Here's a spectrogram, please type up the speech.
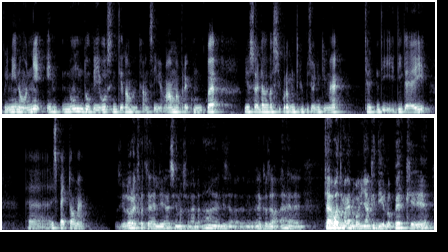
con i miei nonni e non dovevo sentire la mancanza di mia mamma perché comunque mia sorella aveva sicuramente più bisogno di me, cioè di, di lei eh, rispetto a me. Così, allora i fratelli, eh sì, una sorella, ah, è, è cosa? Eh. Cioè a volte magari non voglio neanche dirlo perché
